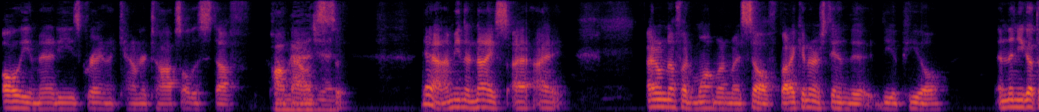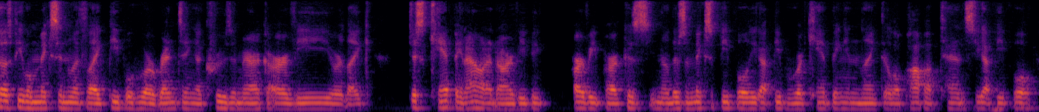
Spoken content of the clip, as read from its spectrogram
all the amenities, granite countertops, all this stuff, pop outs. So- yeah, I mean they're nice. I, I I don't know if I'd want one myself, but I can understand the the appeal. And then you got those people mixing with like people who are renting a Cruise America RV or like just camping out at an RV RV park because you know there's a mix of people. You got people who are camping in like their little pop up tents. You got people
